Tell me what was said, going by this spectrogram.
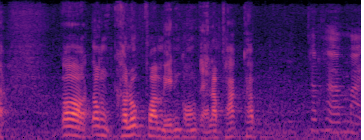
ก็ต้องเคารพความเห็นของแต่ละพรรคครับคำถามใหม่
